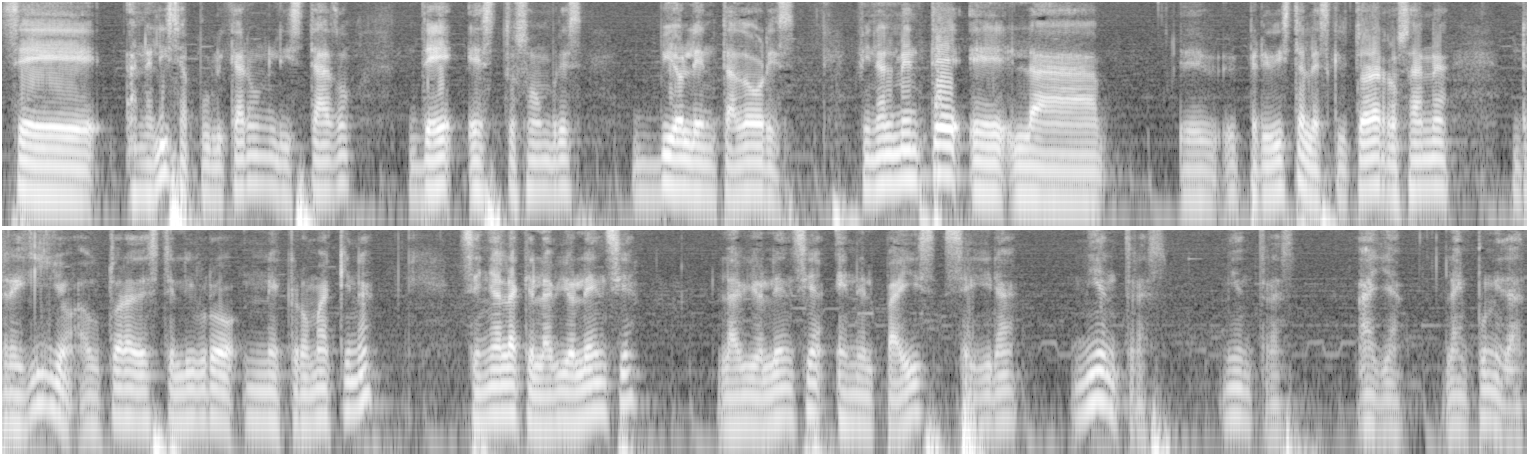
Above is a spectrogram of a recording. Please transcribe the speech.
se analiza publicar un listado de estos hombres violentadores. Finalmente, eh, la eh, periodista, la escritora Rosana Reguillo, autora de este libro Necromáquina, señala que la violencia, la violencia en el país seguirá mientras, mientras haya la impunidad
